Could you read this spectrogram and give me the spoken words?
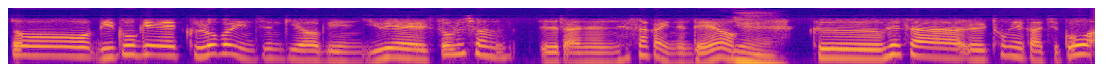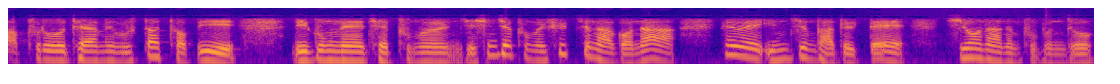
또 미국의 글로벌 인증 기업인 UL 솔루션즈라는 회사가 있는데요. 예. 그 회사를 통해 가지고 앞으로 대한민국 스타트업이 미국 내 제품을 이제 신제품을 실증하거나 해외 인증 받을 때 지원하는 부분도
